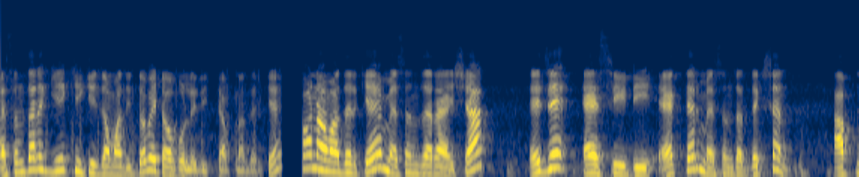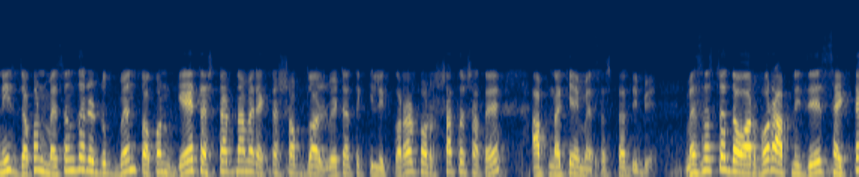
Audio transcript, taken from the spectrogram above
মেসেঞ্জারে গিয়ে কি কি জমা দিতে হবে এটাও বলে দিচ্ছি আপনাদেরকে। এখন আমাদেরকে মেসেঞ্জারে আইসা এই যে এসিডি অ্যাক্টের মেসেঞ্জার দেখছেন? আপনি যখন মেসেঞ্জারে ঢুকবেন, তখন গেট স্টার্ট নামের একটা শব্দ আসবে, এটাতে ক্লিক করার পর সাথে সাথে আপনাকে এই মেসেজটা দিবে। মেসেজটা দেওয়ার পর আপনি যে সাইটটা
